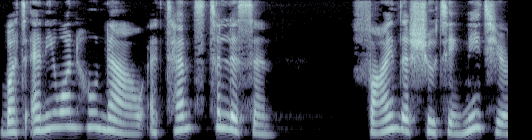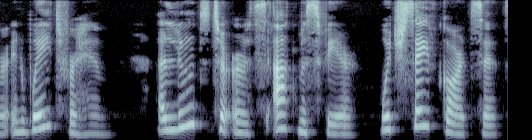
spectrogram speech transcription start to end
but anyone who now attempts to listen, find a shooting meteor and wait for him, alludes to Earth's atmosphere, which safeguards it.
